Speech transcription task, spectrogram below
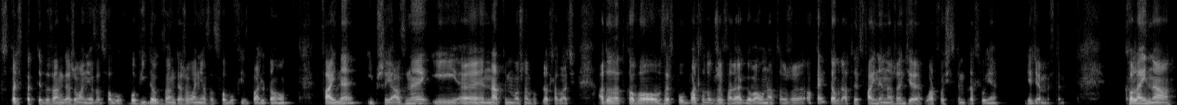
z perspektywy zaangażowania zasobów, bo widok zaangażowania zasobów jest bardzo fajny i przyjazny i e, na tym można popracować. A dodatkowo zespół bardzo dobrze zareagował na to, że ok, dobra, to jest fajne narzędzie, łatwo się z tym pracuje, jedziemy w tym. Kolejna,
